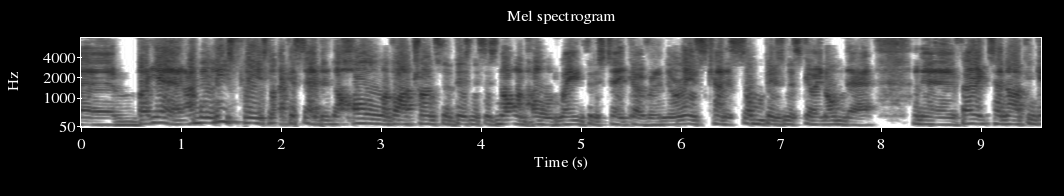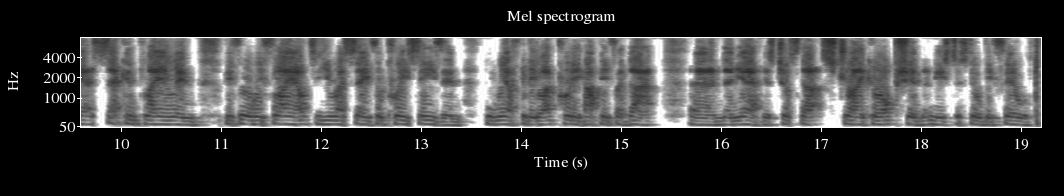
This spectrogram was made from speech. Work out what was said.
Um, but yeah, I'm at least pleased, like I said, that the whole of our transfer business is not on hold waiting for this takeover, and there is kind of some business going on there. And uh, if Erik Ten Hag can get a second player in before we fly out to USA for pre-season, then we have to be like pretty happy for that. And then yeah, it's just that striker option that needs to still be filled.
